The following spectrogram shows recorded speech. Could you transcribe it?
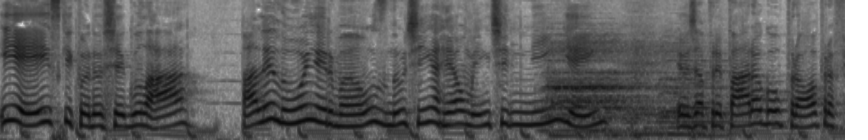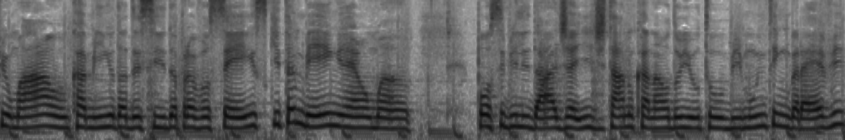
E eis que quando eu chego lá, aleluia, irmãos, não tinha realmente ninguém. Eu já preparo a GoPro para filmar o caminho da descida para vocês, que também é uma possibilidade aí de estar tá no canal do YouTube muito em breve,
